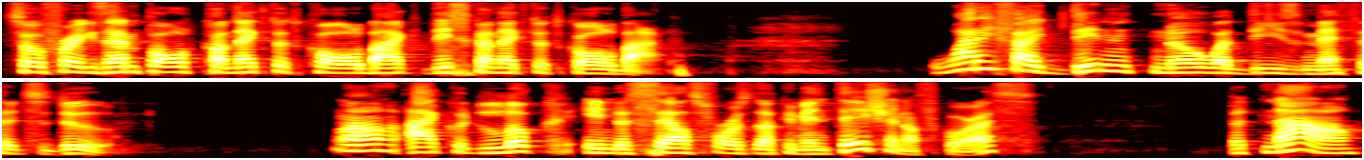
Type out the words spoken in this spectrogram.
So for example, connected callback, disconnected callback. What if I didn't know what these methods do? Well, I could look in the Salesforce documentation, of course, but now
